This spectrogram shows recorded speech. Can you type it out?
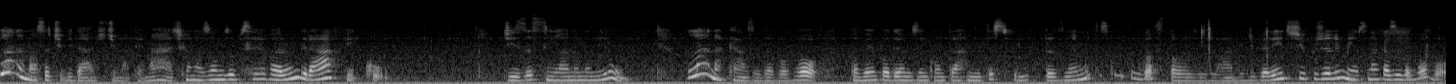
Lá na nossa atividade de matemática, nós vamos observar um gráfico Diz assim lá no número 1. Lá na casa da vovó também podemos encontrar muitas frutas, né? Muitas comidas gostosas lá, né? diferentes tipos de alimentos na casa da vovó.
